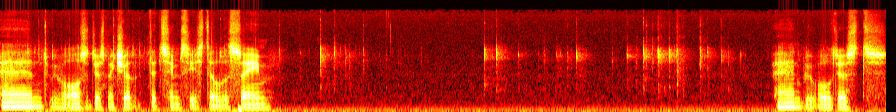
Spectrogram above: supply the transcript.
And we will also just make sure that the SIMC is still the same. And we will just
